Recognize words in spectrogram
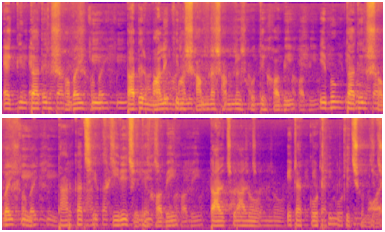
একদিন তাদের সবাইকে তাদের মালিকের সামনাসামনি হতে হবে এবং তাদের সবাইকে তার কাছে ফিরে যেতে হবে। তার জন্য এটা কঠিন কিছু নয়।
